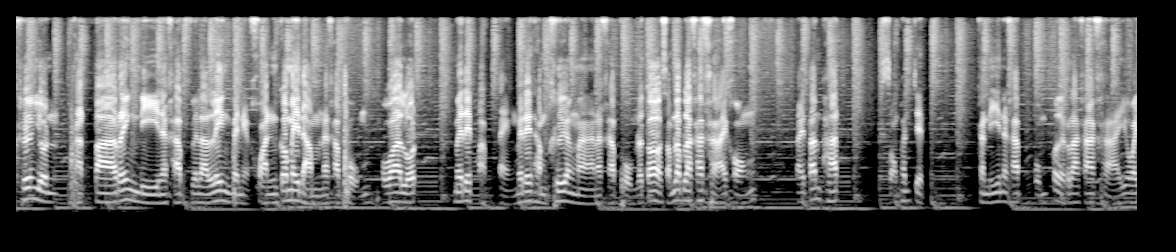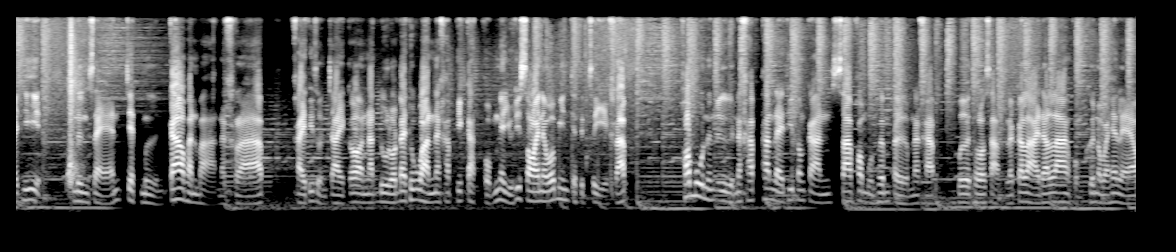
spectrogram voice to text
เครื่องยนต์อัตราเร่งดีนะครับ เวลาเร่งไปเนี่ยควันก็ไม่ดำนะครับผม เพราะว่ารถ ไม่ได้ปรับแต่งไม่ได้ทำเครื่องมานะครับผมแล้วก็สำหรับราคาขายของไททันพัท2007 คันนี้นะครับ ผมเปิดราคาขายไว้ที่ 179,000 บาทนะครับ ใครที่สนใจก็นัดดูรถได้ทุกวันนะครับ พิกัดผมเนี่ยอยู่ที่ซอยนวมิน 74 ครับ ข้อมูลอื่นๆนะครับ ท่านใดที่ต้องการทราบข้อมูลเพิ่มเติมนะครับ เบอร์โทรศัพท์และก็ไลน์ด้านล่างผมขึ้นเอาไว้ให้แล้ว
